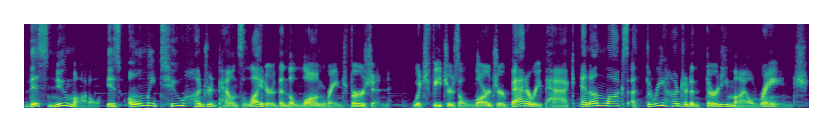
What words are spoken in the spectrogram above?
this new model is only 200 pounds lighter than the long-range version, which features a larger battery pack and unlocks a 330 mile range.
